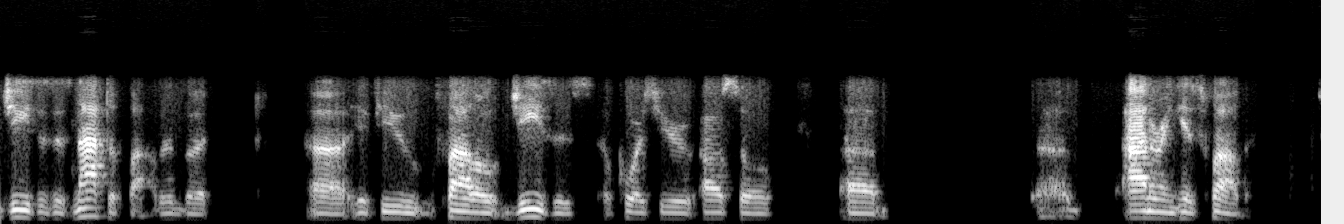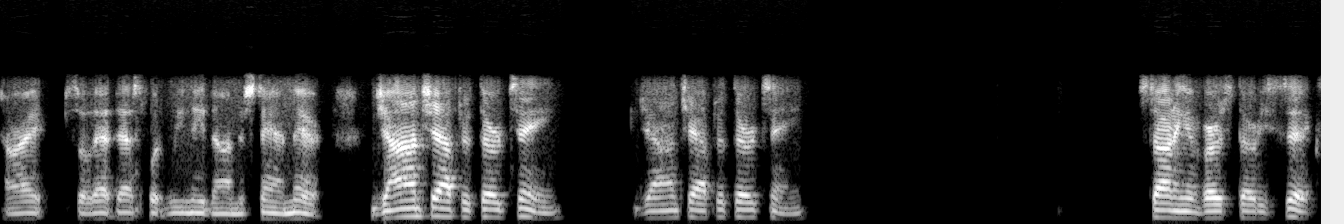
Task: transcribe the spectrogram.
Jesus is not the Father, but uh, if you follow Jesus, of course, you're also uh, uh, honoring his Father. All right, so that that's what we need to understand there. John chapter 13, John chapter 13, starting in verse 36,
